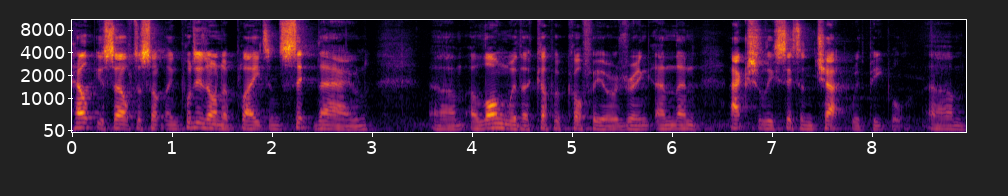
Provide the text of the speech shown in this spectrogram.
help yourself to something, put it on a plate, and sit down um, along with a cup of coffee or a drink, and then actually sit and chat with people. Um,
